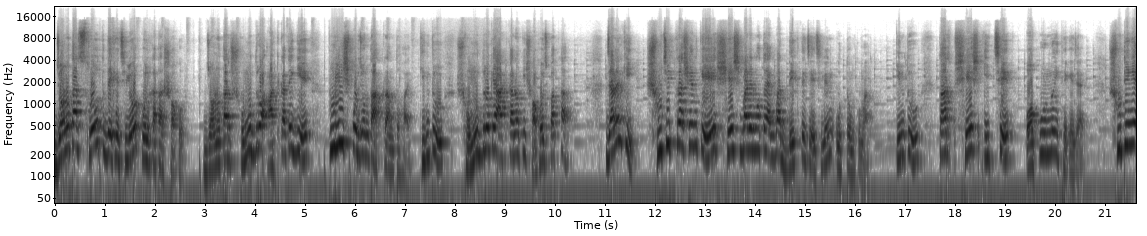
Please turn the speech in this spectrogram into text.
জনতার স্রোত দেখেছিল কলকাতা শহর। জনতার সমুদ্র আটকাতে গিয়ে পুলিশ পর্যন্ত আক্রান্ত হয়। কিন্তু সমুদ্রকে আটকানো কি সহজ কথা? জানেন কি, সুচিত্রা সেনকে শেষবারের মতো একবার দেখতে চেয়েছিলেন উত্তম কুমার। কিন্তু তার শেষ ইচ্ছে অপূর্ণই থেকে যায়। শুটিংয়ে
